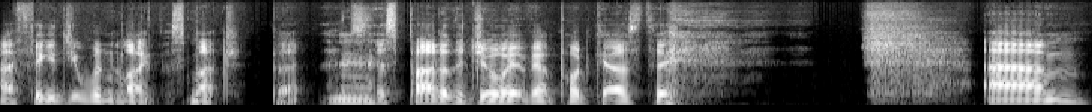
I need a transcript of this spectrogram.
I figured you wouldn't like this much, but that's, Yeah. that's part of the joy of our podcast too. um,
